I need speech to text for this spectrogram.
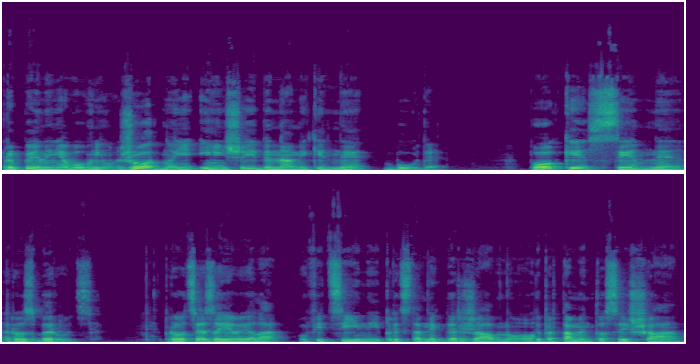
припинення вогню. Жодної іншої динаміки не буде, поки з цим не розберуться. Про це заявила офіційний представник Державного департаменту США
